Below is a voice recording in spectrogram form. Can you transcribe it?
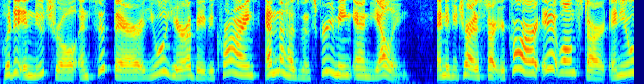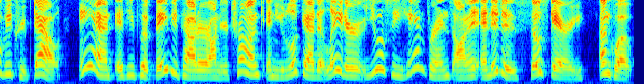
put it in neutral, and sit there, you will hear a baby crying and the husband screaming and yelling. And if you try to start your car, it won't start, and you will be creeped out. And if you put baby powder on your trunk and you look at it later, you will see handprints on it, and it is so scary. Unquote.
